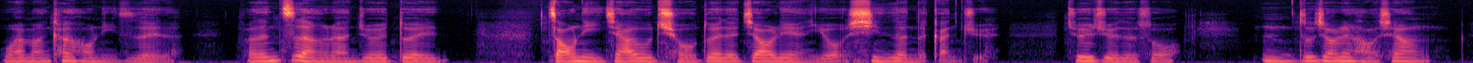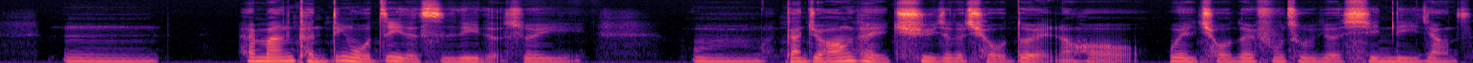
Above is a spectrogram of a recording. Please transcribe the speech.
我还蛮看好你之类的，反正自然而然就会对找你加入球队的教练有信任的感觉，就会觉得说，嗯，这教练好像，嗯，还蛮肯定我自己的实力的，所以，嗯，感觉好像可以去这个球队，然后为球队付出一个心力这样子，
